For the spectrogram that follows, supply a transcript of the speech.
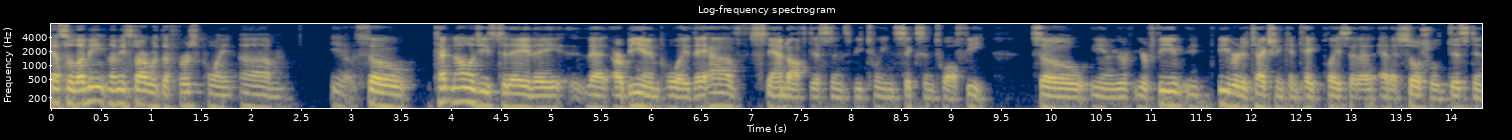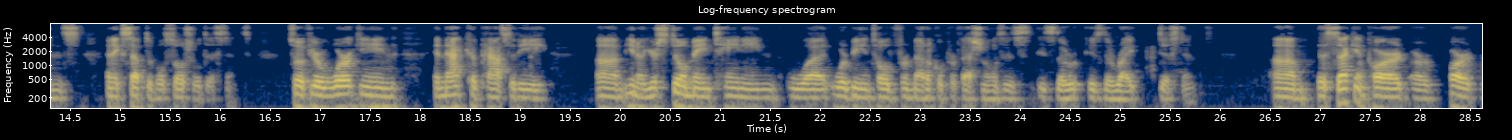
Yeah so let me let me start with the first point. Um, you know so technologies today they that are being employed they have standoff distance between six and 12 feet. So, you know, your, your fever, fever detection can take place at a, at a social distance, an acceptable social distance. So if you're working in that capacity, um, you know, you're still maintaining what we're being told from medical professionals is, is the, is the right distance. Um, the second part or part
